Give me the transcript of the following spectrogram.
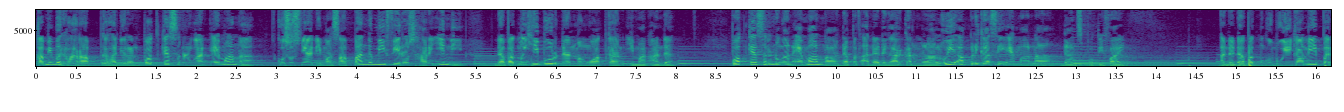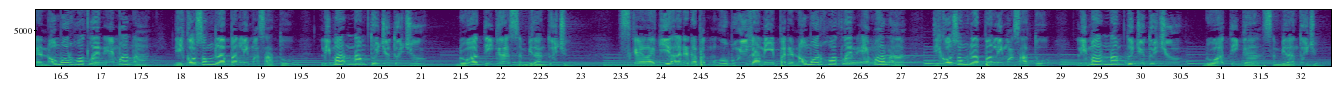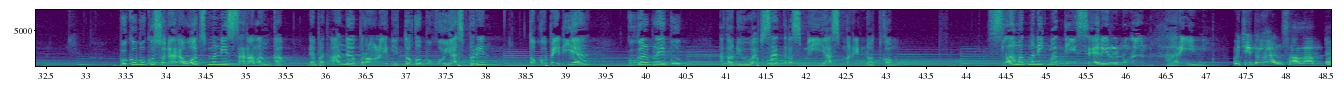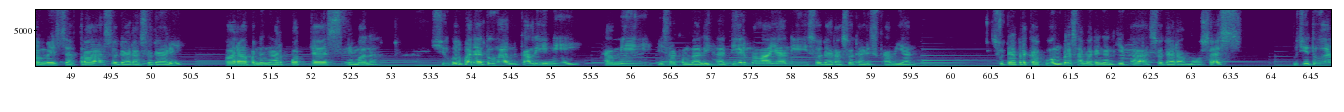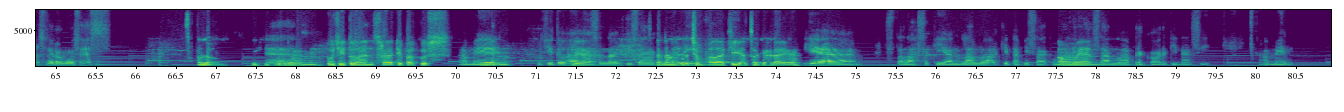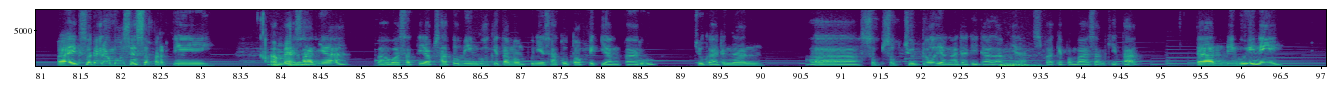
Kami berharap kehadiran podcast Renungan Emana, khususnya di masa pandemi virus hari ini, dapat menghibur dan menguatkan iman Anda. Podcast Renungan Emana dapat Anda dengarkan melalui aplikasi Emana dan Spotify. Anda dapat menghubungi kami pada nomor hotline Emana di 0851 5677 2397. Sekali lagi Anda dapat menghubungi kami pada nomor hotline Emana di 0851 5677 2397. Buku-buku saudara Watchmeni secara lengkap dapat Anda peroleh di toko buku Yasmerin, Tokopedia, Google Playbook, atau di website resmi yasmerin.com. Selamat menikmati seri renungan hari ini. Puji Tuhan, salam damai sejahtera saudara-saudari, para pendengar podcast Emana. Syukur pada Tuhan kali ini kami bisa kembali hadir melayani saudara-saudari sekalian. Sudah bergabung bersama dengan kita, Saudara Moses. Puji Tuhan, Saudara Moses. Halo, puji ya. Tuhan. Puji Tuhan, sudah bagus. Amin. Puji Tuhan, ya. senang bisa senang kembali. berjumpa lagi ya, Saudara ya. Iya, setelah sekian lama kita bisa kembali Amen. bersama berkoordinasi. Amin. Baik, Saudara Moses, seperti Amin. biasanya bahwa setiap satu minggu kita mempunyai satu topik yang baru, juga dengan uh, sub-sub judul yang ada di dalamnya sebagai pembahasan kita. Dan minggu ini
